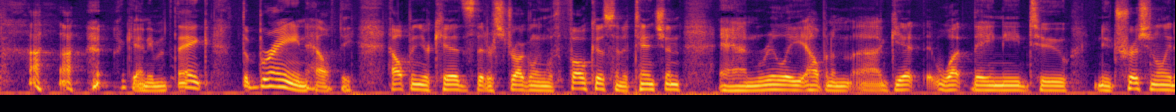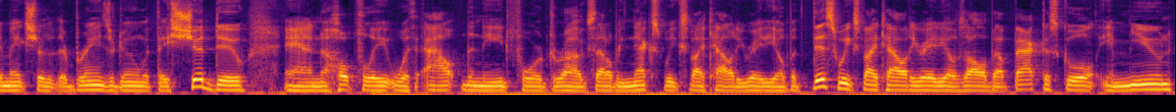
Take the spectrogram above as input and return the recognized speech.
I can't even think. The brain healthy, helping your kids that are struggling with focus and attention, and really helping them uh, get what they need to nutritionally to make sure that their brains are doing what they should do, and hopefully without the need for drugs. That'll be next week's Vitality Radio. But this week's Vitality Radio is all about back to school immune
